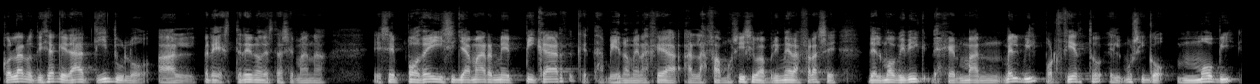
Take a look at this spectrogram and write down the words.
con la noticia que da título al preestreno de esta semana. Ese podéis llamarme Picard, que también homenajea a la famosísima primera frase del Moby Dick de Herman Melville. Por cierto, el músico Moby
